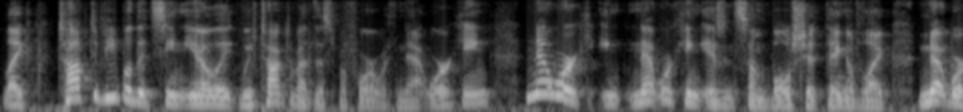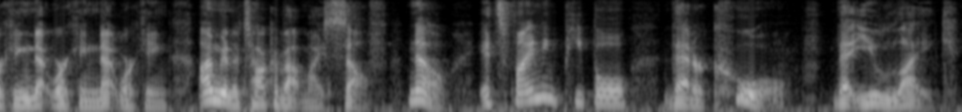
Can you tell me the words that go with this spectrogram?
Like talk to people that seem you know like we've talked about this before with networking. Networking networking isn't some bullshit thing of like networking networking networking. I'm going to talk about myself. No it's finding people that are cool that you like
